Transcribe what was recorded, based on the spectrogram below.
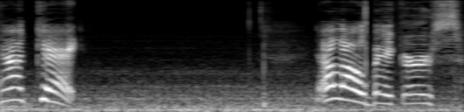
Okay. Hello, bakers.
